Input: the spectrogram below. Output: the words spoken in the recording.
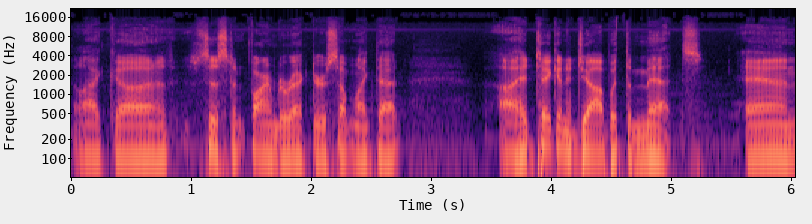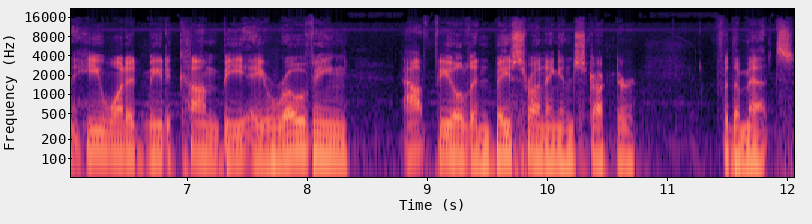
like uh, assistant farm director or something like that, uh, had taken a job with the Mets, and he wanted me to come be a roving outfield and base running instructor for the Mets,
